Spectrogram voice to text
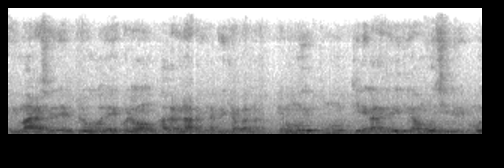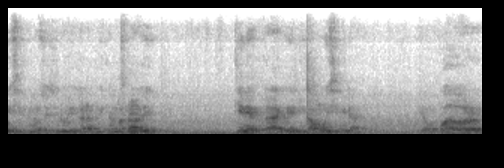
fui manager del club de Colón a Bernardi, a Cristian Bernardi. Es muy, muy- tiene características muy, muy, no sé si lo ubican a Cristian Bernardi, tiene características muy similares. Es un jugador,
